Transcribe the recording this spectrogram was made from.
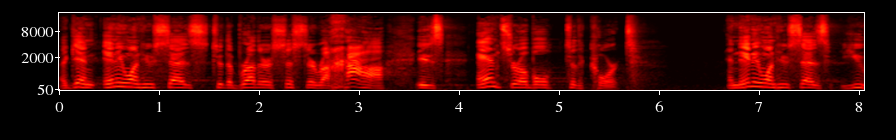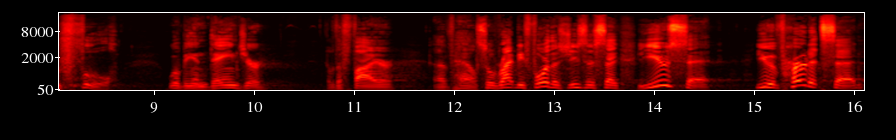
Again, anyone who says to the brother or sister, Raca, is answerable to the court. And anyone who says, You fool, will be in danger of the fire of hell. So, right before this, Jesus said, You said, you have heard it said,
